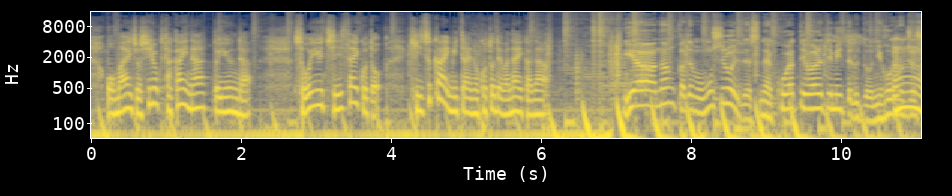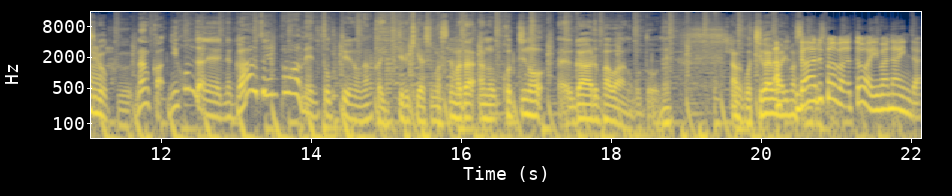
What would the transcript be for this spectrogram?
「お前女子力高いな」と言うんだ。そういう小さいこと気遣いみたいなことではないかな。いやーなんかでも面白いですねこうやって言われてみてると日本の女子力、なんか日本ではねガールズエンパワーメントっていうのをなんか言ってる気がしますねまたあのこっちのえーガールパワーのことをねなんかこう違いはありますね gir l power とは言わないんだ。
